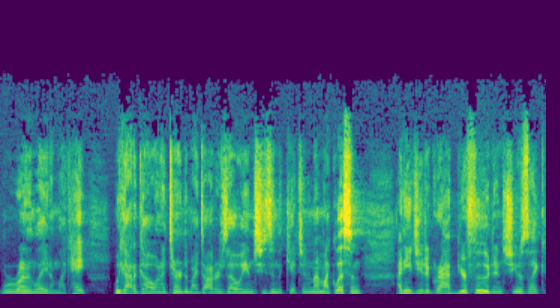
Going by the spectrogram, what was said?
we're running late. I'm like, hey, we got to go. And I turned to my daughter Zoe, and she's in the kitchen. And I'm like, listen, I need you to grab your food. And she was like,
